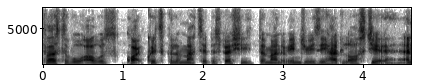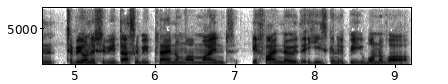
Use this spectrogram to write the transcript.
first of all, I was quite critical of Matip, especially the amount of injuries he had last year. And to be honest with you, that's going to be playing on my mind if I know that he's going to be one of our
